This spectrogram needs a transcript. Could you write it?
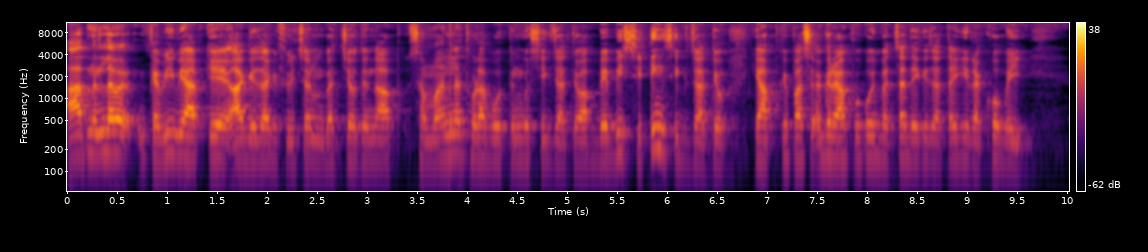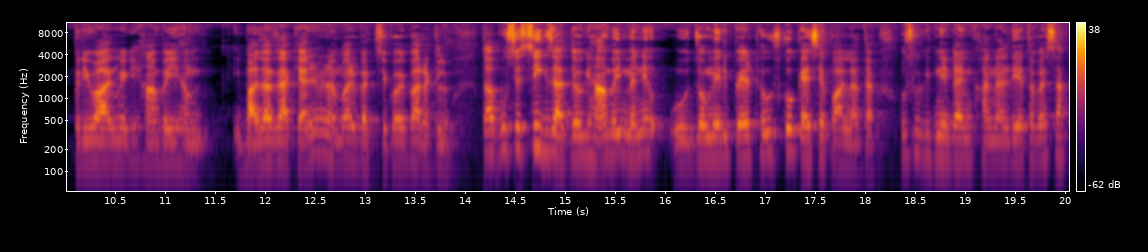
आप मतलब कभी भी आपके आगे जाके फ्यूचर में बच्चे होते हैं तो आप संभालना थोड़ा बहुत उनको सीख जाते हो। आप बेबी सिटिंग सीख जाते हो कि आपके पास अगर आपको कोई बच्चा देके जाता है कि रखो भाई, परिवार में कि हाँ भाई हम बाज़ार जाके आ रहे हैं हमारे बच्चे को एक बार रख लो। तो आप उससे सीख जाते हो कि हाँ भाई मैंने जो मेरी पेट है उसको कैसे पाला था, उसको कितने टाइम खाना दिया था, वैसा।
